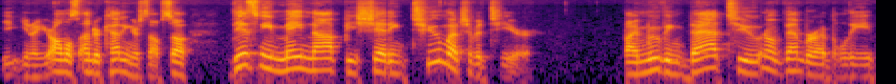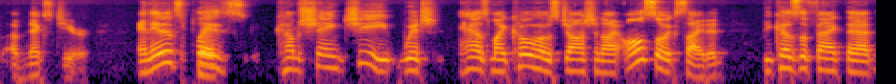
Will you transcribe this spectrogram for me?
you, you know, you're almost undercutting yourself. So Disney may not be shedding too much of a tear by moving that to November, I believe, of next year. And in its place comes Shang-Chi, which has my co host Josh and I also excited because the fact that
